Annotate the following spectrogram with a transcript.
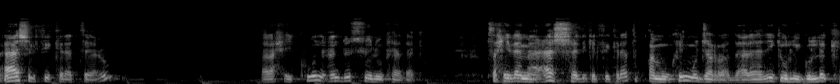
عاش الفكرة تاعو راح يكون عنده السلوك هذاك. بصح إذا ما عاش هذيك الفكرة تبقى ممكن مجرد. على هذيك اللي يقول لك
